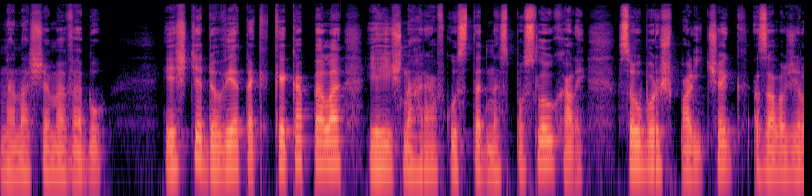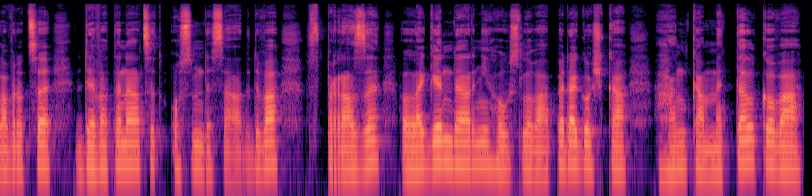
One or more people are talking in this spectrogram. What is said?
na našem webu. Ještě dovětek ke kapele, jejíž nahrávku jste dnes poslouchali. Soubor Špalíček založila v roce 1982 v Praze legendární houslová pedagožka Hanka Metelková,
